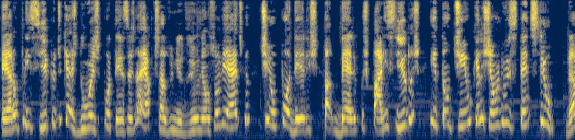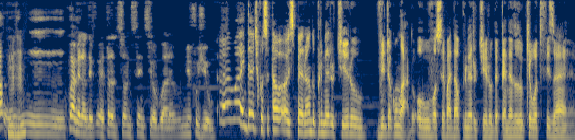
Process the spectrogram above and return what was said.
Era o princípio de que as duas potências na época, Estados Unidos e União Soviética, tinham poderes bélicos parecidos, então tinham o que eles chamam de um standstill. Né? Um- Uhum. um- qual é a melhor de- tradução de standstill agora? Me fugiu. É a ideia de que você tá esperando o primeiro tiro vir de algum lado. Ou você vai dar o primeiro tiro dependendo do que o outro fizer.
